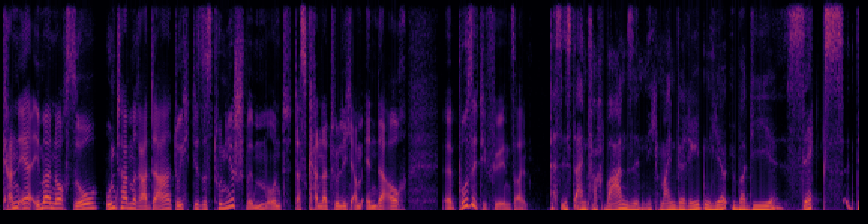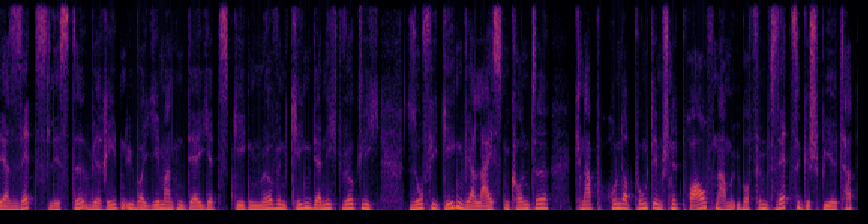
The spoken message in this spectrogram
kann er immer noch so unterm Radar durch dieses Turnier schwimmen und das kann natürlich am Ende auch äh, positiv für ihn sein. Das ist einfach Wahnsinn. Ich meine, wir reden hier über die sechs der Setzliste. Wir reden über jemanden, der jetzt gegen Mervyn King, der nicht wirklich so viel Gegenwehr leisten konnte, knapp 100 Punkte im Schnitt pro Aufnahme über fünf Sätze gespielt hat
